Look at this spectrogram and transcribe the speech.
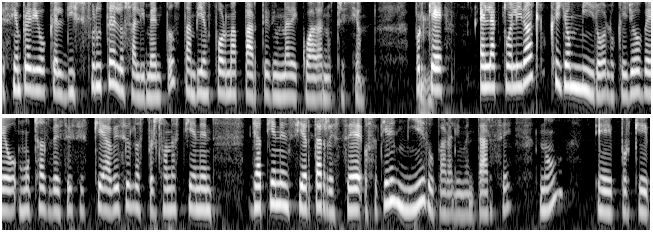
Siempre digo que el disfrute de los alimentos también forma parte de una adecuada nutrición, porque en la actualidad lo que yo miro, lo que yo veo muchas veces es que a veces las personas tienen ya tienen cierta reserva, o sea, tienen miedo para alimentarse, ¿no? Eh, porque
